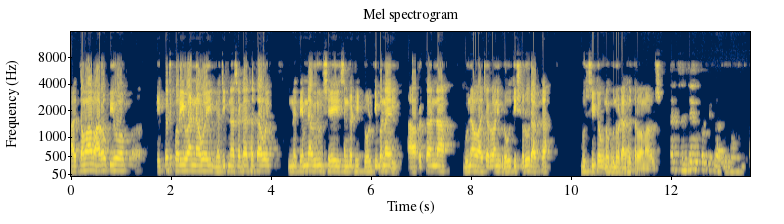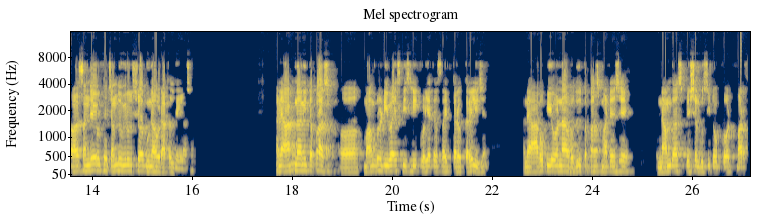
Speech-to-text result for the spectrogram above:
આ તમામ આરોપીઓ એક જ પરિવારના હોય નજીકના સગા થતા હોય અને તેમના વિરુદ્ધ છે એ સંગઠિત ટોળકી બનાવી આ પ્રકારના ગુનાઓ આચરવાની પ્રવૃત્તિ શરૂ રાખતા ગુસ્સી ટોકનો ગુનો દાખલ કરવામાં આવ્યો છે. સંજય ઉર્ફે ચંદુ વિરુદ્ધ છ ગુનાઓ દાખલ થયેલા છે. અને આ ગુનાની તપાસ માંગરો માંગરોળ ડીવાયએસપી શ્રી કોડિયાતર સાહેબ તરફ કરેલી છે. અને આરોપીઓના વધુ તપાસ માટે છે નામદાસ સ્પેશિયલ ગુસ્સી ટોક કોર્ટ મારફત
